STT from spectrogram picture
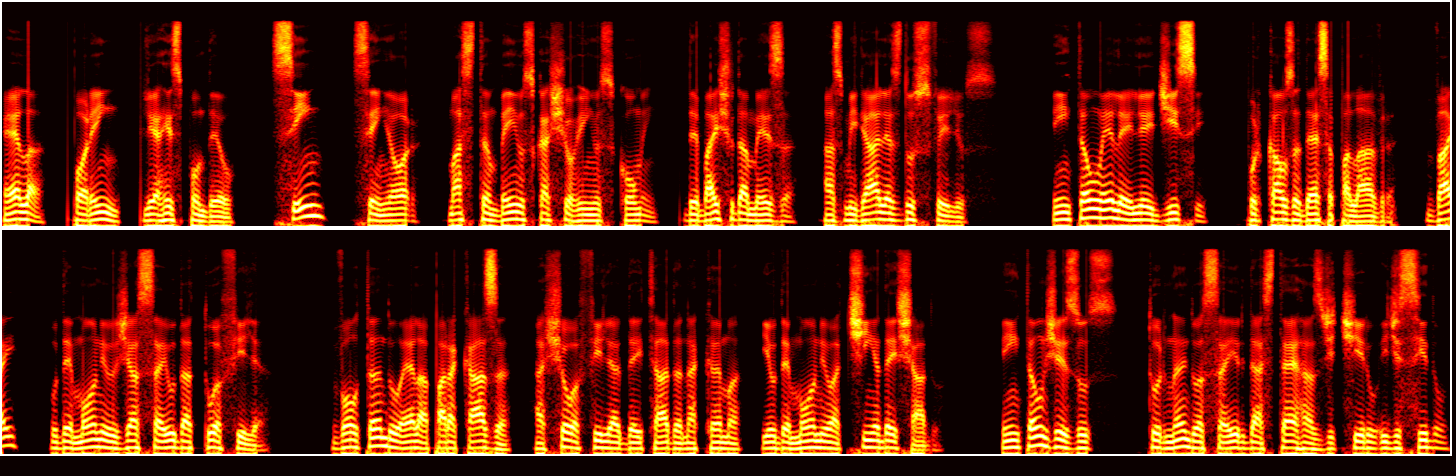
Ela, porém, lhe respondeu: Sim, Senhor, mas também os cachorrinhos comem, debaixo da mesa, as migalhas dos filhos. Então ele lhe disse: Por causa dessa palavra, vai, o demônio já saiu da tua filha. Voltando ela para casa, achou a filha deitada na cama, e o demônio a tinha deixado. Então Jesus, tornando a sair das terras de Tiro e de Sidon,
